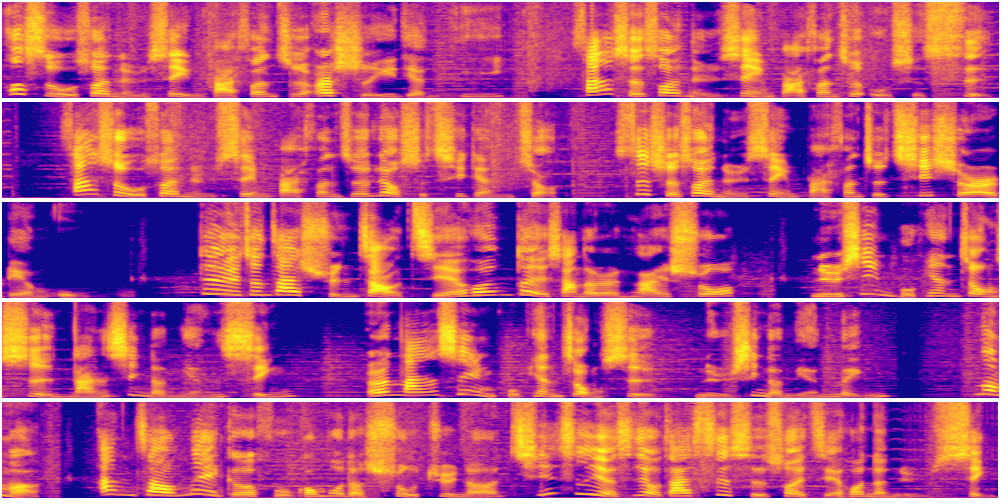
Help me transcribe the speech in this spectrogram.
二十五岁女性百分之二十一点一，三十岁女性百分之五十四，三十五岁女性百分之六十七点九，四十岁女性百分之七十二点五。对于正在寻找结婚对象的人来说，女性普遍重视男性的年薪，而男性普遍重视女性的年龄。那么，按照内阁府公布的数据呢，其实也是有在四十岁结婚的女性。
